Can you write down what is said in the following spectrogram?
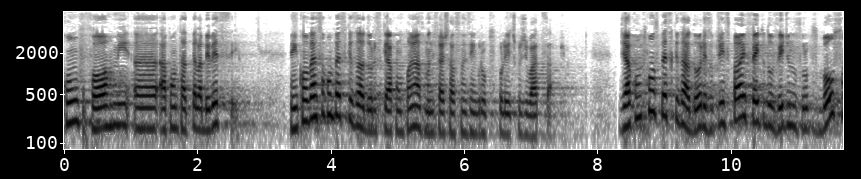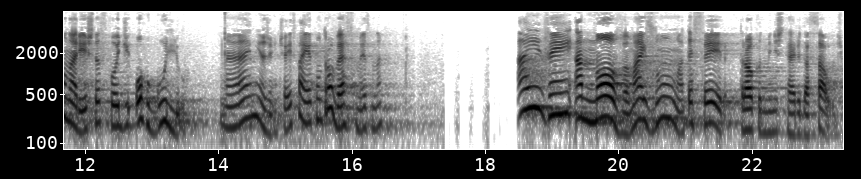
conforme uh, apontado pela BBC. Em conversa com pesquisadores que acompanham as manifestações em grupos políticos de WhatsApp. De acordo com os pesquisadores, o principal efeito do vídeo nos grupos bolsonaristas foi de orgulho. É, minha gente, é isso aí, é controverso mesmo, né? Aí vem a nova, mais um, a terceira troca do Ministério da Saúde.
